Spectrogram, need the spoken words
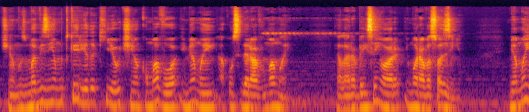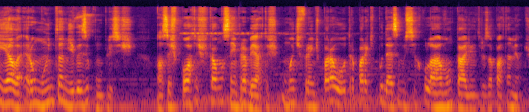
tínhamos uma vizinha muito querida que eu tinha como avó e minha mãe a considerava uma mãe. Ela era bem senhora e morava sozinha. Minha mãe e ela eram muito amigas e cúmplices. Nossas portas ficavam sempre abertas, uma de frente para a outra, para que pudéssemos circular à vontade entre os apartamentos.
